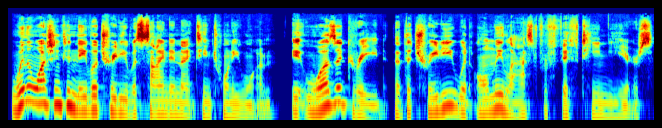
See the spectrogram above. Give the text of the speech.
When the Washington Naval Treaty was signed in 1921, it was agreed that the treaty would only last for 15 years,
